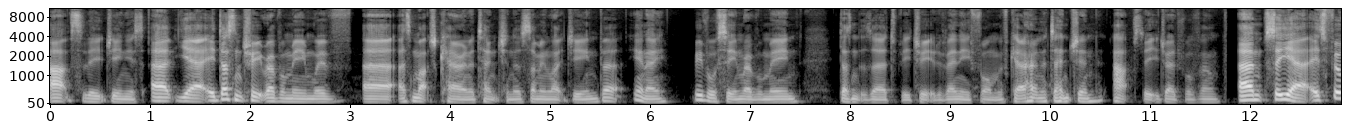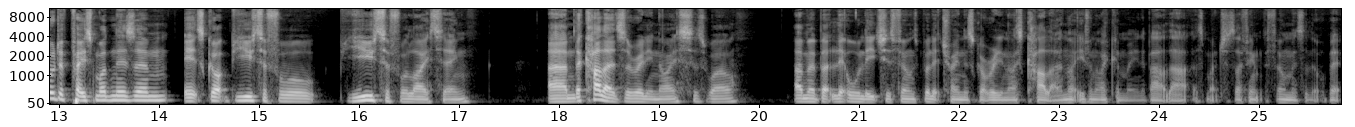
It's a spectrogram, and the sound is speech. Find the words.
Absolute genius. Uh, yeah, it doesn't treat Rebel Moon with uh, as much care and attention as something like Dune, but you know we've all seen Rebel Moon. Doesn't deserve to be treated with any form of care and attention. Absolutely dreadful film. Um, so yeah, it's filled with postmodernism. It's got beautiful, beautiful lighting. Um, the colours are really nice as well. Um, but Little Leitch's films, Bullet Train has got really nice colour. Not even I can mean about that as much as I think the film is a little bit,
